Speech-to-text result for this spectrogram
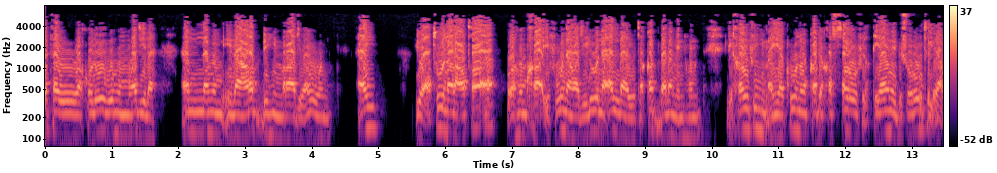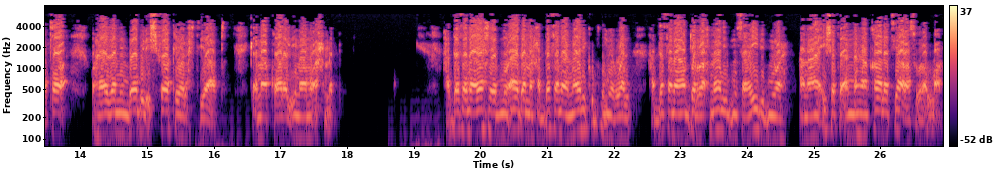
آتوا وقلوبهم وجلة أنهم إلى ربهم راجعون. أي يعطون العطاء وهم خائفون وجلون ألا يتقبل منهم لخوفهم أن يكونوا قد قصروا في القيام بشروط الإعطاء وهذا من باب الإشفاق والاحتياط كما قال الإمام أحمد. حدثنا يحيى بن آدم حدثنا مالك بن مغول حدثنا عبد الرحمن بن سعيد بن وهب عن عائشة أنها قالت يا رسول الله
